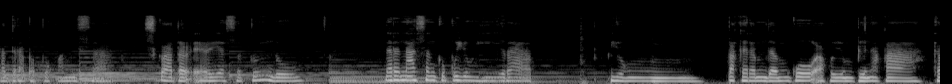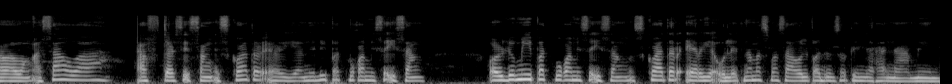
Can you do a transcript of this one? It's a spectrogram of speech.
Kadrapa po kami sa squatter area sa Tundo. Naranasan ko po yung hirap yung pakiramdam ko, ako yung pinaka kawawang asawa. After sa isang squatter area, nilipat po kami sa isang or lumipat po kami sa isang squatter area ulit na mas masahol pa dun sa tinirahan namin.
